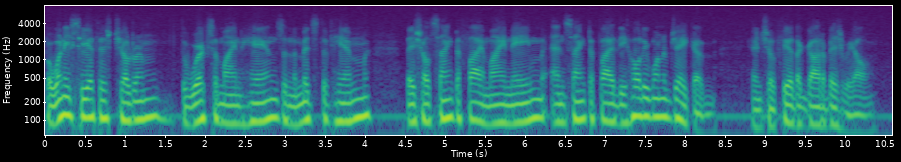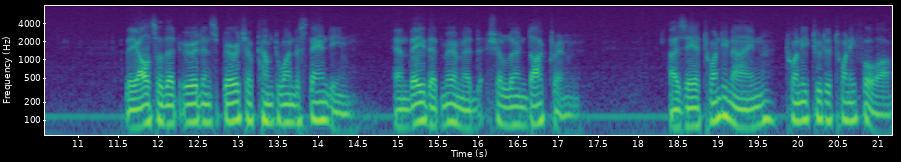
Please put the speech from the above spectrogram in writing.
But when he seeth his children, the works of mine hands in the midst of him, they shall sanctify my name, and sanctify the Holy One of Jacob, and shall fear the God of Israel. They also that erred in spirit shall come to understanding, and they that murmured shall learn doctrine. Isaiah 29, 22 to 24.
